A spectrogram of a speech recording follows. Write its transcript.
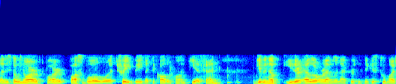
at least that we know are, are possible uh, trade bait, like they call them on TSN, giving up either Eller or Emelin, I personally think is too much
